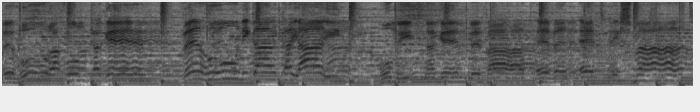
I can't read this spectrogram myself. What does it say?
והוא רחום כגב, והוא ניגר כיין, הוא מתנגן בבת אבן את נשמת.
